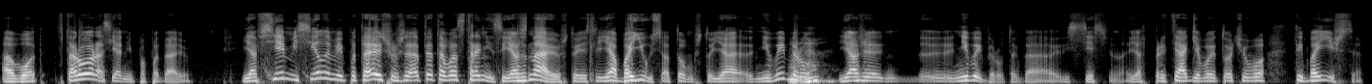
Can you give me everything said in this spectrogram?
А вот. Второй раз я не попадаю. я всеми силами пытаюсь уже от этого отстраниться. Я знаю, что если я боюсь о том, что я не выберу, угу. я же э, не выберу тогда, естественно. Я притягиваю то, чего ты боишься.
